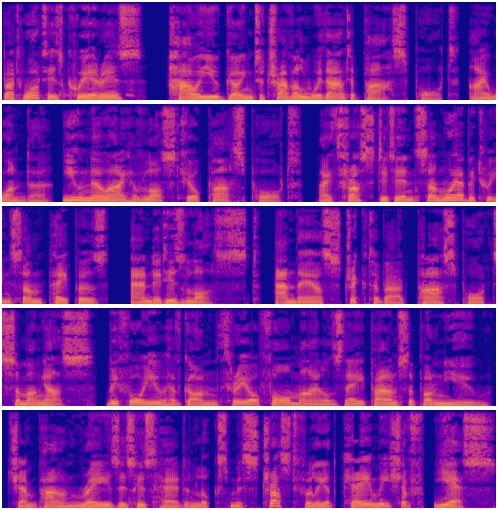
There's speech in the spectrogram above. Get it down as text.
But what is queer is, how are you going to travel without a passport? I wonder. You know I have lost your passport. I thrust it in somewhere between some papers, and it is lost. And they are strict about passports among us. Before you have gone three or four miles they pounce upon you. Champagne raises his head and looks mistrustfully at Kamyshev. Yes,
